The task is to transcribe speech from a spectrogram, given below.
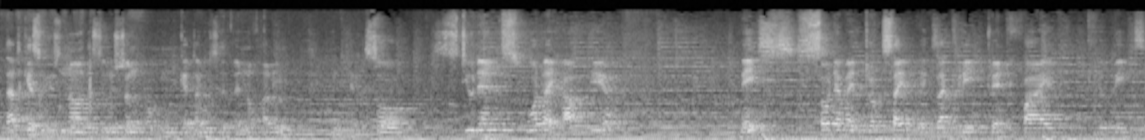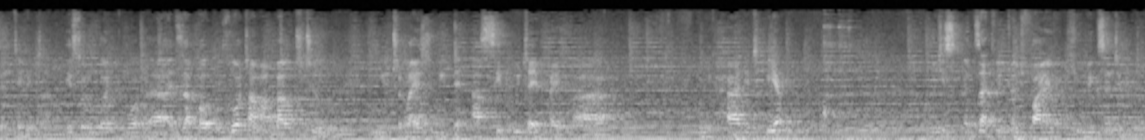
In that case we use now the solution of indicator which is the phenolphthalein. So students, what I have here base sodium hydroxide exactly 25 cubic centimeter. This is what, uh, is, about, is what I'm about to neutralize with the acid which I uh, we had it here, which is exactly 25 cubic centimeter.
